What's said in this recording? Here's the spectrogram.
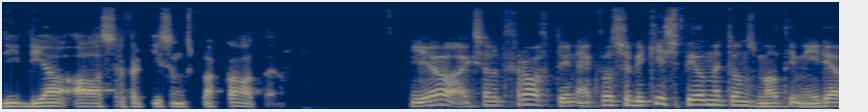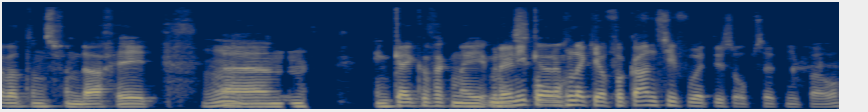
die DA se verkiesingsplakate. Ja, ek sal dit graag doen. Ek wil so 'n bietjie speel met ons multimedia wat ons vandag het. Hmm. Ehm um, en kyk of ek my my nie per ongeluk jou vakansiefoto's opsit nie, Paul.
